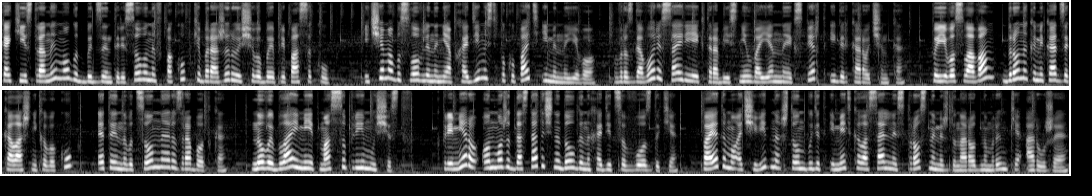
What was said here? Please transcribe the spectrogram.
Какие страны могут быть заинтересованы в покупке баражирующего боеприпаса КУБ? И чем обусловлена необходимость покупать именно его? В разговоре с Айриэктор объяснил военный эксперт Игорь Короченко. По его словам, дроны Камикадзе Калашникова Куб – это инновационная разработка. Новый БЛА имеет массу преимуществ. К примеру, он может достаточно долго находиться в воздухе, поэтому очевидно, что он будет иметь колоссальный спрос на международном рынке оружия.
